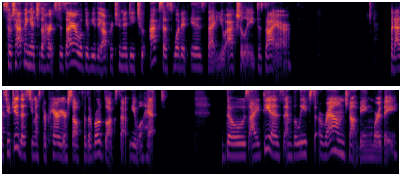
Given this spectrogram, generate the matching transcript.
So, tapping into the heart's desire will give you the opportunity to access what it is that you actually desire. But as you do this, you must prepare yourself for the roadblocks that you will hit. Those ideas and beliefs around not being worthy.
